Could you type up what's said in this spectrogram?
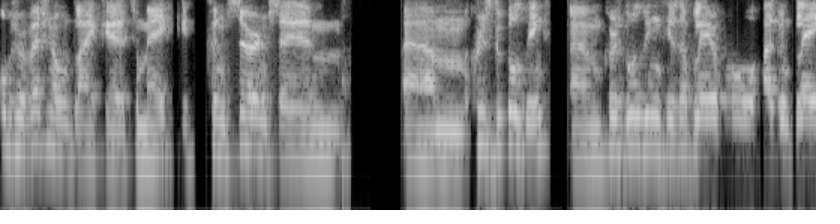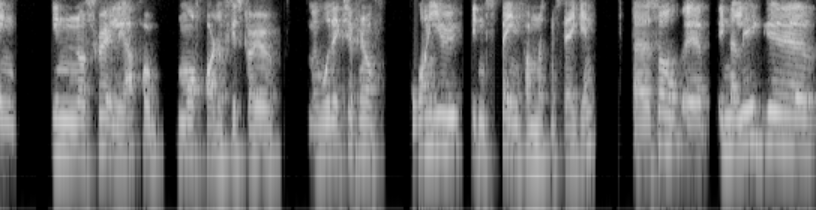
observation I would like to make. It concerns um, um, Chris Goulding. Um, Chris Goulding is a player who has been playing in Australia for most part of his career, with the exception of one year in Spain, if I'm not mistaken. Uh, so uh, in a league uh,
